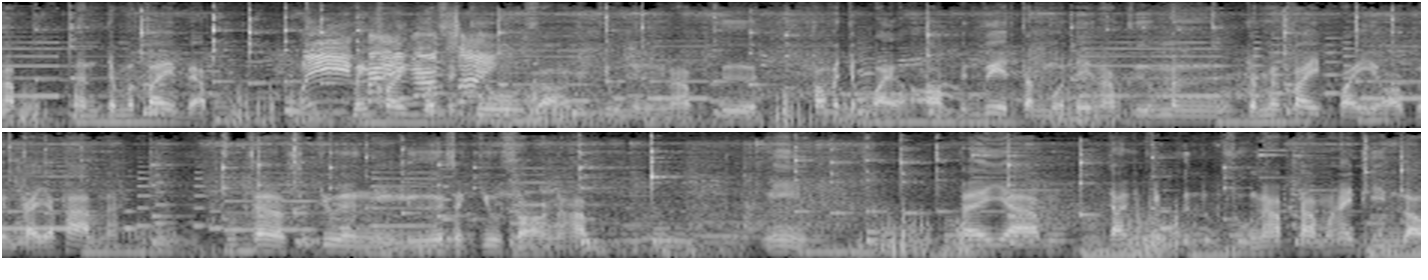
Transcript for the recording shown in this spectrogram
ครับ มันจะไม่ค่อยแบบมี ไม่ค่อยกดสกิลสองสกิลหนึ่งนะครับ คือเพราะมันจะปล่อยออกเป็นเวทกันหมดเลยนะครับ คือมันจะไม่ค่อยปล่อยออกเป็นกายภาพนะสำหรับสกิลหนึ่งหรือสกิลสองนะครับ นี่ พยายามดันกิฟขึ้นสูงๆนะครับทำให้ทีมเรา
